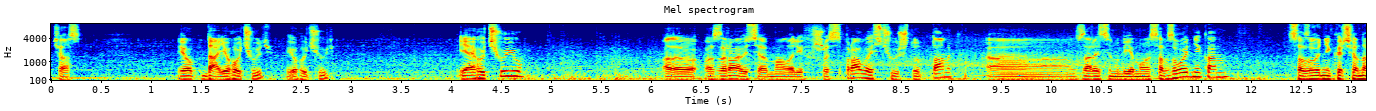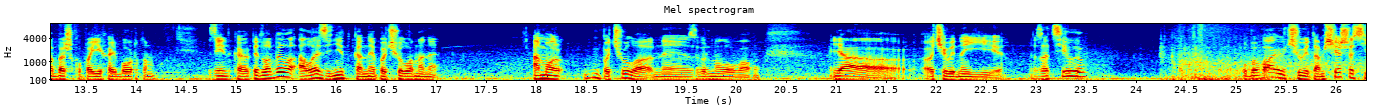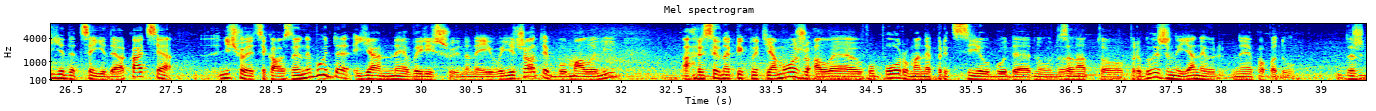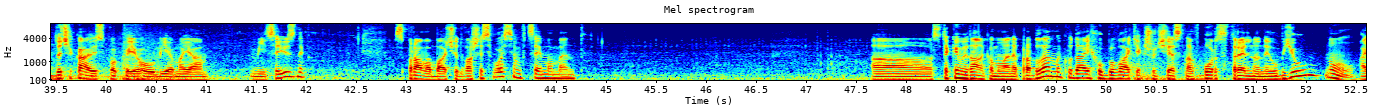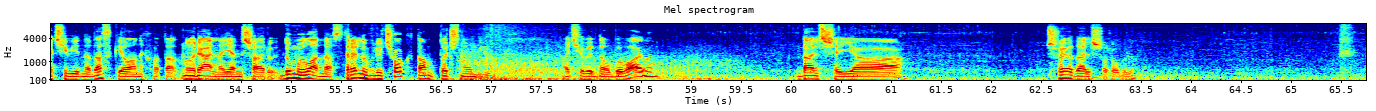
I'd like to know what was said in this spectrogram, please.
Час. Його, да, його чуть, його чуть. Я його чую. озираюся, мало ли щось справа, чую, що тут танк. А, зараз він уб'є мого совзводника. Совзводник хотів на бешку поїхати бортом. Зенітка його підловила, але зенітка не почула мене. А мо, ну, почула, не звернула увагу. Я, очевидно, її зацілив. Убиваю, чую, там ще щось їде. Це їде акація. Нічого цікавого з нею не буде. Я не вирішую на неї виїжджати, бо мало лі. Агресивно пікнути я можу, але в упор у мене приціл буде ну, занадто приближений, я не, не попаду. Дочекаюсь, поки його уб'є моя, мій союзник. Справа бачу 268 в цей момент. А, з такими танками у мене проблеми, куди їх убивати, якщо чесно. В борт стрельну не уб'ю. Ну, очевидно, да, скіла не хватає. Ну, реально, я не шарю. Думаю, ладно, стрельну в лючок, там точно уб'ю. Очевидно, убиваю. Дальше я. Що я далі роблю?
